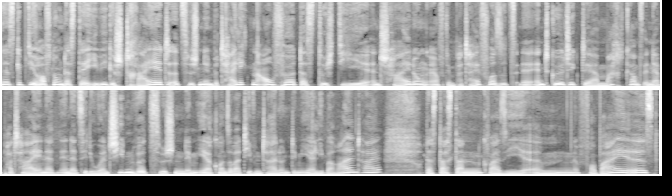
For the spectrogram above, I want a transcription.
Ne, es gibt die Hoffnung, dass der ewige Streit äh, zwischen den Beteiligten aufhört, dass durch die Entscheidung auf dem Parteivorsitz äh, endgültig der Machtkampf in der Partei, in der, in der CDU entschieden wird zwischen dem eher konservativen Teil und dem eher liberalen Teil, dass das dann quasi ähm, vorbei ist.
